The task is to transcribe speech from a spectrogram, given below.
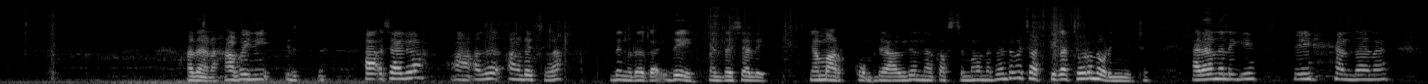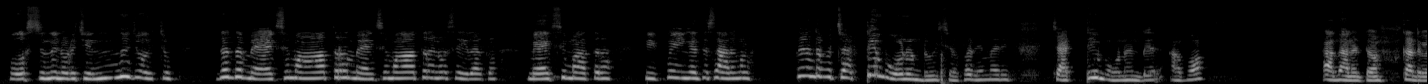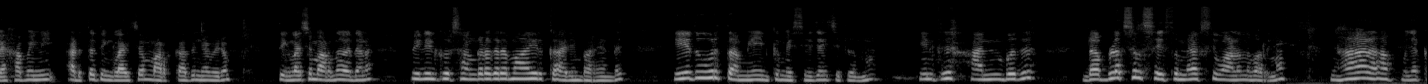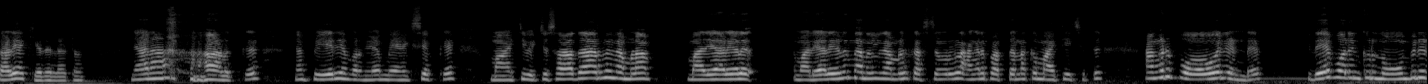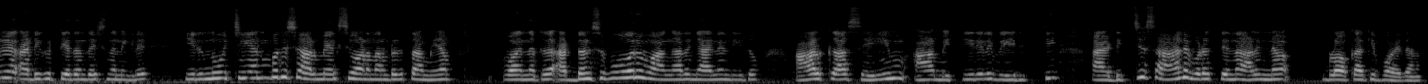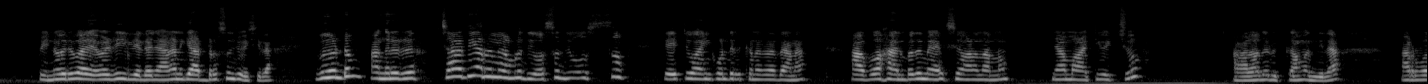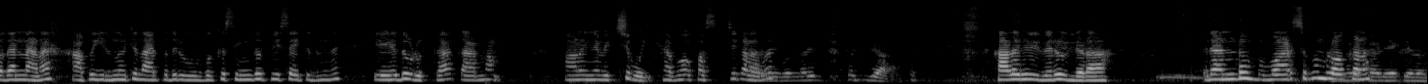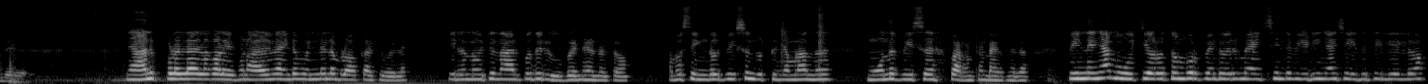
അതാണ്. അപ്പോൾ ഇനി ആ ചാലുവ ആ അത് അങ്ങോട്ട് വെച്ചില്ല ഇത് ഇങ്ങോട്ട് വെക്കാം. ഇതേ എന്താ വെച്ചാൽ ഞാൻ മറക്കും. രാവിലെ എന്നാ കസ്റ്റമർ വന്നപ്പോൾ എന്താ ചട്ടി കച്ചവടം തുടങ്ങി വെച്ചു. അല്ലാന്നുണ്ടെങ്കിൽ ഈ എന്താണ് പോസ്റ്റിൽ നിന്ന് എന്നോട് ചെന്ന് ചോദിച്ചു. ഇതെന്താ മാക്സി മാത്രം മാക്സി മാത്രം നിങ്ങൾ സെയിലാക്കണം മാക്സി മാത്രം ഇപ്പം ഇങ്ങനത്തെ സാധനങ്ങൾ ഇതെന്താ ഇപ്പൊ ചട്ടിയും പോണുണ്ട് ചോദിച്ചു. അപ്പോൾ അതേമാതിരി ചട്ടിയും പോണുണ്ട്. അപ്പോൾ അതാണ് കേട്ടോ കണ്ടില്ലേ? അപ്പം ഇനി അടുത്ത തിങ്കളാഴ്ച മറക്കാതെ ഞാൻ വരും. തിങ്കളാഴ്ച മറന്നു പോയതാണ്. പിന്നെ എനിക്കൊരു സങ്കടകരമായ ഒരു കാര്യം പറയണ്ട് ഏതോ ഒരു തമ്മിയെ എനിക്ക് മെസ്സേജ് അയച്ചിട്ട് എനിക്ക് അൻപത് ഡബിൾ എക്സൽ സൈസ് മാക്സിമം ആണെന്ന് പറഞ്ഞു. ഞാൻ ഞാൻ കളിയാക്കിയതല്ല കേട്ടോ. ഞാൻ ആ ആൾക്ക് ഞാൻ പേര് ഞാൻ പറഞ്ഞില്ല മാക്സിയൊക്കെ മാറ്റി വെച്ചു. സാധാരണ നമ്മളെ മലയാളികൾ മലയാളികൾ എന്ന് പറഞ്ഞാൽ നമ്മൾ കസ്റ്റമറുകൾ അങ്ങനെ പത്തെണ്ണൊക്കെ മാറ്റി വെച്ചിട്ട് അങ്ങോട്ട് പോകലുണ്ട് ഇതേപോലെ എനിക്കൊരു നോമ്പിനൊരു അടി കിട്ടിയത് എന്താ വെച്ചിട്ടുണ്ടെങ്കിൽ ഇരുന്നൂറ്റി എൺപത് ഷാൾ മാക്സി വേണമെന്ന് പറഞ്ഞിട്ട് ഒരു തമിഴം വന്നിട്ട് അഡ്വാൻസ് പോലും വാങ്ങാതെ ഞാൻ എന്ത് ചെയ്തു? ആൾക്ക് ആ സെയിം ആ മെറ്റീരിയൽ വരുത്തി അടിച്ച് സാധനം ഇവിടെ എത്തുന്ന ആൾ എന്നെ ബ്ലോക്കാക്കി പോയതാണ്. പിന്നെ ഒരു വഴി- വഴിയില്ലല്ലോ. ഞാനാണെങ്കിൽ അഡ്രസ്സും ചോദിച്ചില്ല. വീണ്ടും അങ്ങനെ ഒരു ചതി അറിയില്ല നമ്മൾ ദിവസം ദിവസം ഏറ്റു വാങ്ങിക്കൊണ്ടിരിക്കുന്നതാണ് അപ്പോൾ അൻപത് മാക്സി വേണമെന്ന് പറഞ്ഞു. ഞാൻ മാറ്റി വെച്ചു. ആളത് എടുക്കാൻ വന്നില്ല. അറുപതെണ്ണാണ്. അപ്പോൾ ഇരുന്നൂറ്റി നാൽപ്പത് രൂപക്ക് സിംഗിൾ പീസ് ആയിട്ട് ഇതിന്ന് ഏത് കൊടുക്കുക കാരണം ആളിങ്ങനെ വെച്ച് പോയി. അപ്പോൾ ഫസ്റ്റ് കളറ് ആളൊരു വിവരം ഇല്ലടാ. രണ്ടും വാട്സപ്പും ബ്ലോക്കാണ് ഞാനിപ്പോഴല്ല കളിയാക്കണം അതിന് അതിന്റെ മുന്നേ ബ്ലോക്കാക്കി ബ്ലോക്ക് ആക്കി പോയില്ലേ? ഇരുന്നൂറ്റി നാൽപ്പത് രൂപയാണ് കേട്ടോ അപ്പോൾ സിംഗിൾ പീസും കിട്ടും. നമ്മളന്ന് മൂന്ന് പീസ് പറഞ്ഞിട്ടുണ്ടായിരുന്നല്ലോ. പിന്നെ ഞാൻ നൂറ്റി അറുപത്തൊമ്പത് റുപ്യേന്റെ ഒരു മാക്സിന്റെ വീഡിയോ ഞാൻ ചെയ്തിട്ടില്ലല്ലോ.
